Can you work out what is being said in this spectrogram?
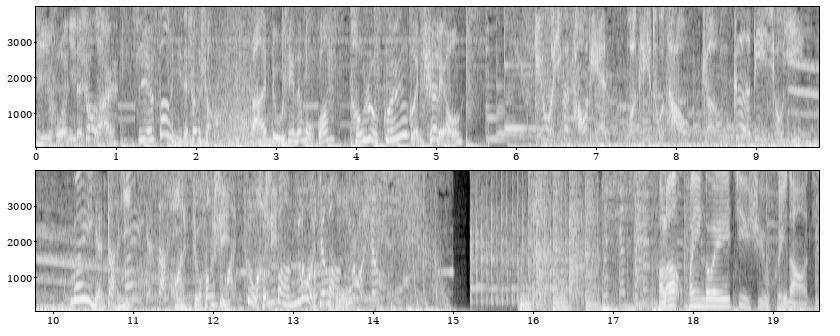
激活你的双耳，解放你的双手，把笃定的目光投入滚滚车流。给我一个槽点，我可以吐槽整个地球仪。微言大义，换种方式纵横网络江湖。好了，欢迎各位继续回到今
